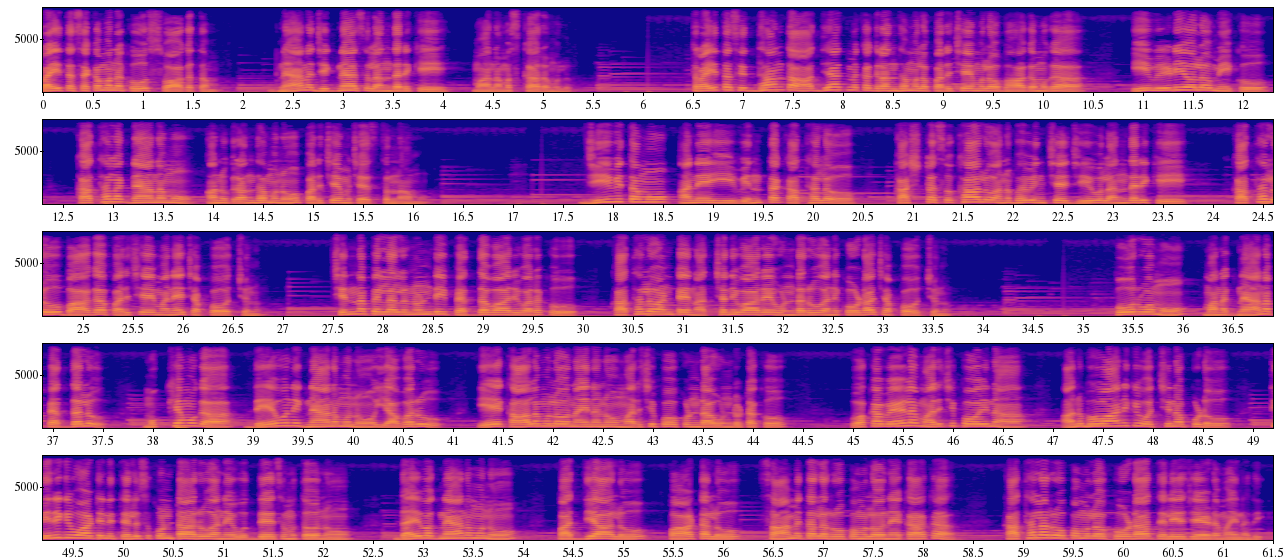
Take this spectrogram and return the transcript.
త్రైత శకమునకు స్వాగతం. జ్ఞాన జిజ్ఞాసులందరికీ మా నమస్కారములు. త్రైత సిద్ధాంత ఆధ్యాత్మిక గ్రంథముల పరిచయములో భాగముగా ఈ వీడియోలో మీకు కథల జ్ఞానము అను గ్రంథమును పరిచయం చేస్తున్నాము. జీవితము అనే ఈ వింత కథలో కష్ట సుఖాలు అనుభవించే జీవులందరికీ కథలు బాగా పరిచయమనే చెప్పవచ్చును. చిన్నపిల్లల నుండి పెద్దవారి వరకు కథలు అంటే నచ్చని వారే ఉండరు అని కూడా చెప్పవచ్చును. పూర్వము మన జ్ఞాన పెద్దలు ముఖ్యముగా దేవుని జ్ఞానమును ఎవరు ఏ కాలములోనైనను మరిచిపోకుండా ఉండుటకు ఒకవేళ మరిచిపోయిన అనుభవానికి వచ్చినప్పుడు తిరిగి వాటిని తెలుసుకుంటారు అనే ఉద్దేశంతోనూ దైవ జ్ఞానమును పద్యాలు పాటలు సామెతల రూపంలోనే కాక కథల రూపంలో కూడా తెలియజేయడమైనది.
